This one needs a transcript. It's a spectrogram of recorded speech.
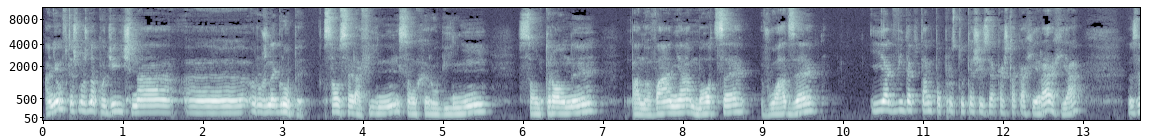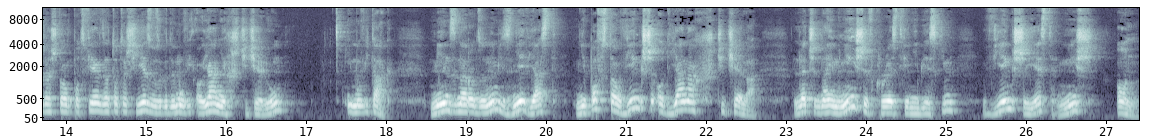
aniołów też można podzielić na e, różne grupy. Są serafini, są cherubini, są trony, panowania, moce, władze. I jak widać, tam po prostu też jest jakaś taka hierarchia. Zresztą potwierdza to też Jezus, gdy mówi o Janie Chrzcicielu i mówi tak: Między narodzonymi z niewiast nie powstał większy od Jana Chrzciciela, lecz najmniejszy w Królestwie Niebieskim większy jest niż on.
